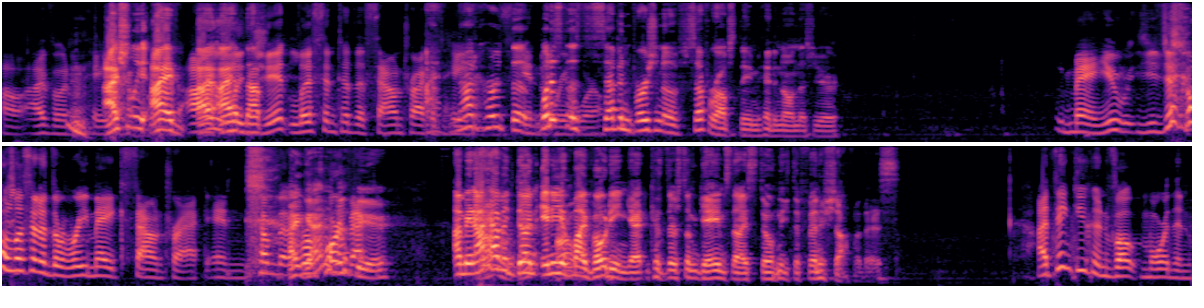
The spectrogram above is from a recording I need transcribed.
oh, I voted hmm. Hades. Actually, I've- I- I have not- legit listened to the soundtrack of I've Hades. not heard the. in What is real the world. seven version of Sephiroth's theme hidden on this year? Man, you you just go listen to the remake soundtrack and come I report back. here. I mean, I Oh, haven't done that's any of oh. my voting yet because there's some games that I still need to finish off of this. I think you can vote more than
